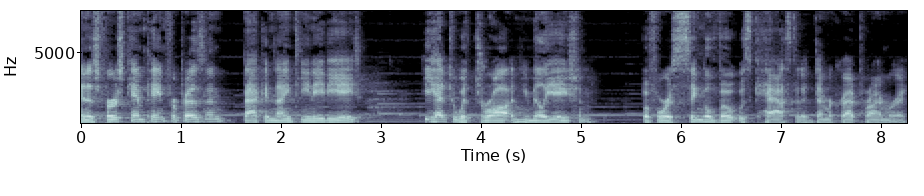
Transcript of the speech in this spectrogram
In his first campaign for president, back in 1988, he had to withdraw in humiliation before a single vote was cast in a Democrat primary.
